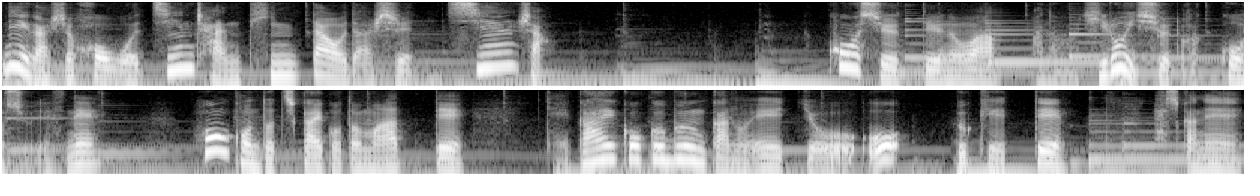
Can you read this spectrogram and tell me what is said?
那个时候我经常听到的是先生。広州っていうのはあの広い州とか広州ですね香港と近いこともあってで外国文化の影響を受けて確かね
